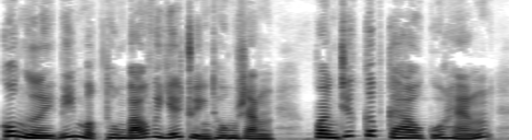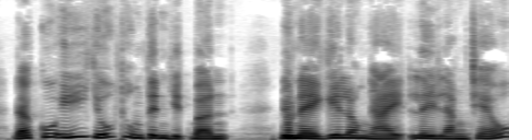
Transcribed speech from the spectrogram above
Có người bí mật thông báo với giới truyền thông rằng quan chức cấp cao của hãng đã cố ý giấu thông tin dịch bệnh. Điều này gây lo ngại lây lan chéo.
